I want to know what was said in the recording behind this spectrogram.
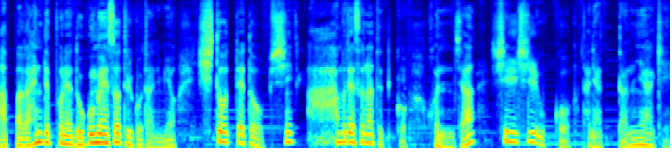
아빠가 핸드폰에 녹음해서 들고 다니며 시도 때도 없이 아무 데서나 듣고 혼자 실실 웃고 다녔던 이야기.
